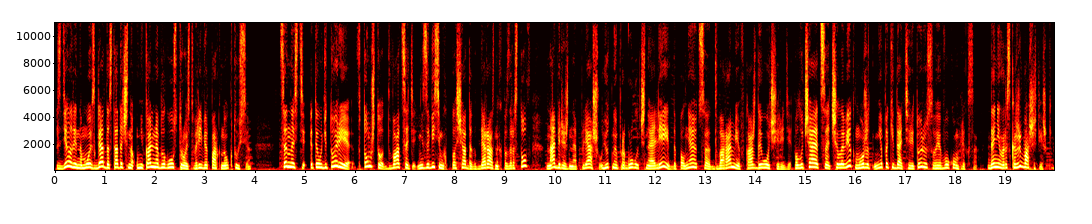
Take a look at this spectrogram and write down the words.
сделали, на мой взгляд, достаточно уникальное благоустройство Ривер Парк на Уктусе – Ценность этой аудитории в том, что 20 независимых площадок для разных возрастов, набережная, пляж, уютные прогулочные аллеи дополняются дворами в каждой очереди. Получается, человек может не покидать территорию своего комплекса. Данил, расскажи ваши фишки.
